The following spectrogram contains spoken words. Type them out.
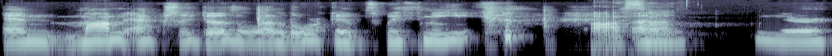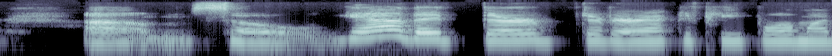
and mom actually does a lot of the workouts with me. Awesome. um, here. Um, so yeah, they they're they're very active people. My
